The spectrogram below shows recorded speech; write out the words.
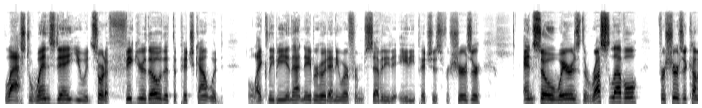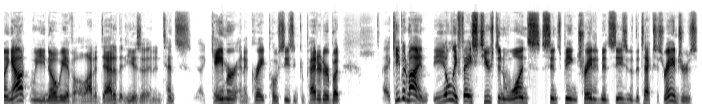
last Wednesday. You would sort of figure, though, that the pitch count would – likely be in that neighborhood, anywhere from 70 to 80 pitches for Scherzer. And so, where is the rust level for Scherzer coming out? We know we have a lot of data that he is an intense uh, gamer and a great postseason competitor, but uh, keep in mind, he only faced Houston once since being traded midseason to the Texas Rangers.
